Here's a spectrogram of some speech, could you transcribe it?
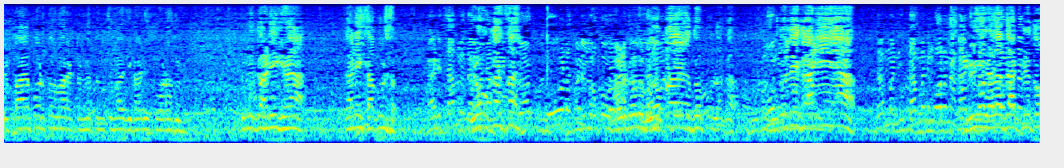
मी पाय पडतो मराठ्यांना तुमची माझी गाडी सोडा तुम्ही. तुम्ही गाडी घ्या. गाडी घ्या पुढं. लोक तुम्ही गाडी या मी याला दाखवतो.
